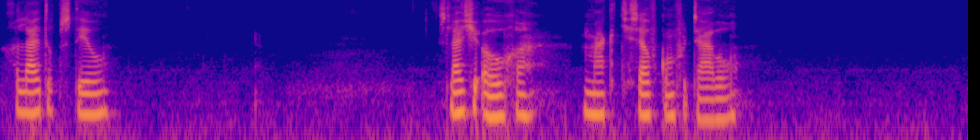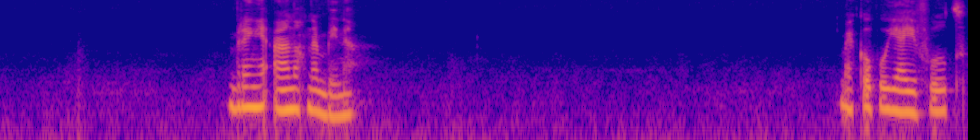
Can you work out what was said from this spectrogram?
geluid op stil. Sluit je ogen. Maak het jezelf comfortabel. Breng je aandacht naar binnen. Merk op hoe jij je voelt.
